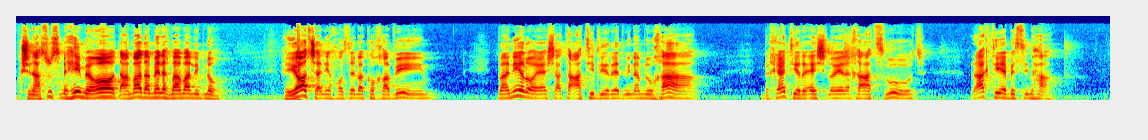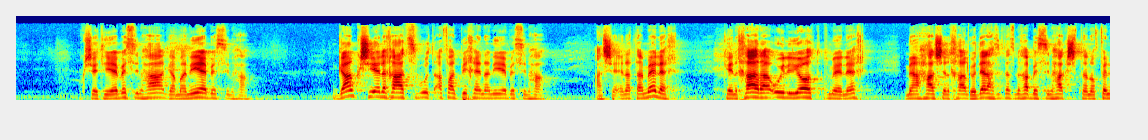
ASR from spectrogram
וכשנעשו שמחים מאוד, עמד המלך ואמר לבנו, היות שאני חוזר בכוכבים, ואני רואה שאתה עתיד לרד מן המלוכה, וכן תראה שלא יהיה לך עצבות, רק תהיה בשמחה. וכשתהיה בשמחה, גם אני אהיה בשמחה. גם כשיהיה לך עצבות, אף על פי כן אני אהיה בשמחה. אז שאין אתה מלך, כי אינך ראוי להיות מלך, מאחר שאינך יודע להחזיק את עצמך בשמחה כשאתה נופל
